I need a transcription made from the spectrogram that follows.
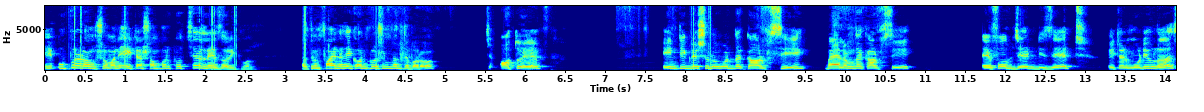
এই উপরের অংশ মানে এইটার সম্পর্ক হচ্ছে লেস অর ইকুয়াল তুমি ফাইনালি কনক্লুশন টানতে পারো যে অতএব integration over the curve C বা along the curve C f of z dz এটার মডিউলাস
